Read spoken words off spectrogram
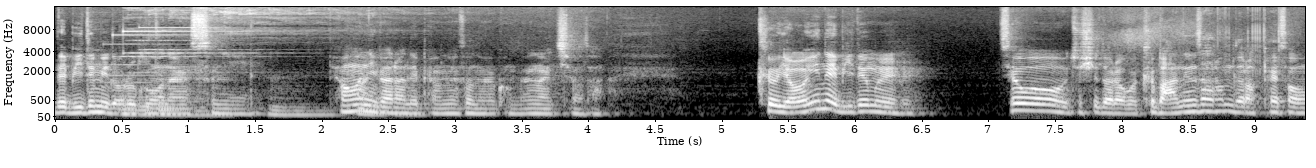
내 믿음이 너를 구원하였으니 음. 평안히 가라 내 병에서 너를 건강할지어다. 그 여인의 믿음을 세워주시더라고요. 그 많은 사람들 앞에서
